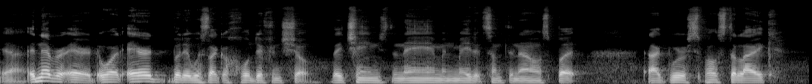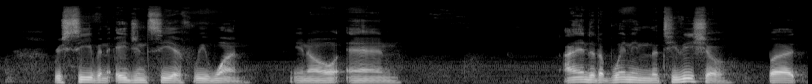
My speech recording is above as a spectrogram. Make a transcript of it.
Yeah, it never aired. Well, it aired, but it was like a whole different show. They changed the name and made it something else. But like we were supposed to like receive an agency if we won, you know. And I ended up winning the TV show, but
